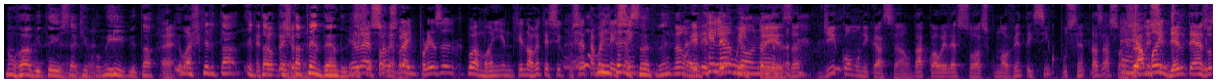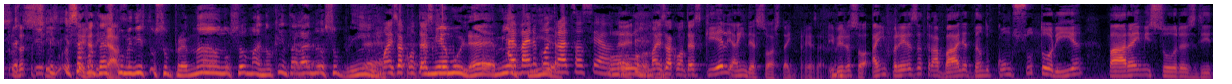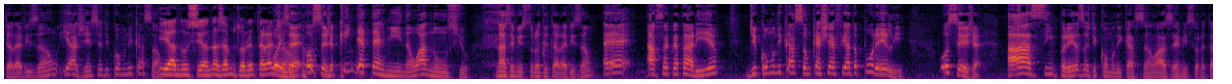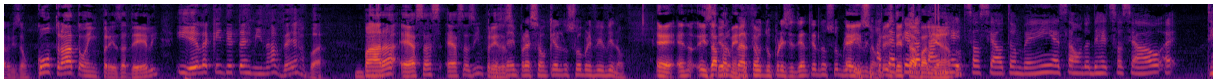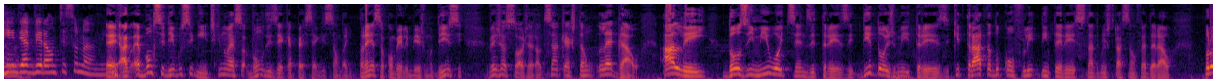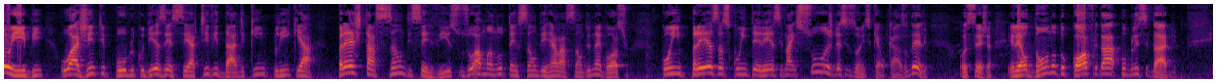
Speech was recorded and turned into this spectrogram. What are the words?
não vai obter isso aqui comigo e tal. É. Eu acho que ele está ele então, tá, ele tá pendendo. Ele é sócio da empresa com a mãe, tem 95%, é a mãe tem 5%. Né? Não, ele, ele tem é uma empresa de comunicação da qual ele é sócio com 95% das ações. É. E a mãe dele tem as outras 85%. Isso, isso acontece com o ministro do Supremo. Não, não sou mais não. Quem está lá é meu sobrinho. É. Mas acontece é minha que... mulher, é minha Aí vai tia. no contrato social. É, mas acontece que ele ainda é sócio da empresa. E veja só, a empresa trabalha dando consultoria para emissoras de televisão e agências de comunicação. E anunciando nas emissoras de televisão. Pois é, ou seja, quem determina o anúncio nas emissoras de televisão é a Secretaria de Comunicação, que é chefiada por ele. Ou seja, as empresas de comunicação, as emissoras de televisão, contratam a empresa dele e ele é quem determina a verba para essas, essas empresas. Eu tenho a impressão que ele não sobrevive, não. É, é exatamente. Pelo perfil então, do presidente, ele não sobrevive. É isso, não. o presidente está avaliando. Tá em rede social também, essa onda de rede social é, tende a virar um tsunami. É, é bom que se diga o seguinte, que não é só, vamos dizer que é perseguição da imprensa, como ele mesmo disse. Veja só, Geraldo, isso é uma questão legal. A lei 12.813 de 2013, que trata do conflito de interesses na administração federal, proíbe o agente público de exercer atividade que implique a prestação de serviços ou a manutenção de relação de negócio com empresas com interesse nas suas decisões, que é o caso dele. Ou seja, ele é o dono do cofre da publicidade.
